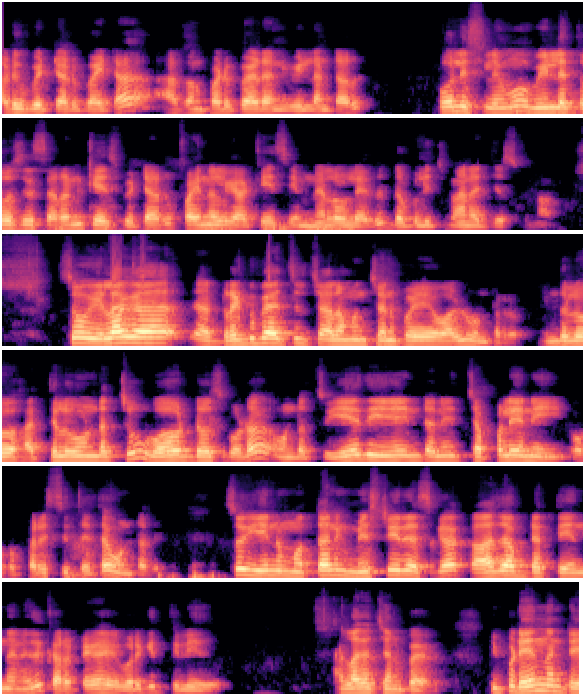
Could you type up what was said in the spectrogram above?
అడుగు పెట్టాడు బయట అతను పడిపోయాడని వీళ్ళు అంటారు పోలీసులు ఏమో వీళ్ళే తోసేస్తారని కేసు పెట్టారు. ఫైనల్గా కేసు ఏం నిలవలేదు డబ్బులు ఇచ్చి మేనేజ్ చేసుకున్నారు. సో ఇలాగా డ్రగ్ బ్యాచ్లు చాలామంది చనిపోయే వాళ్ళు ఉంటారు. ఇందులో హత్యలు ఉండొచ్చు ఓవర్ డోస్ కూడా ఉండొచ్చు. ఏది ఏంటని చెప్పలేని ఒక పరిస్థితి అయితే ఉంటుంది. సో ఈయన మొత్తానికి మిస్టీరియస్గా కాజ్ ఆఫ్ డెత్ ఏందనేది కరెక్ట్గా ఎవరికి తెలియదు. అలాగే చనిపోయాడు. ఇప్పుడు ఏంటంటే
